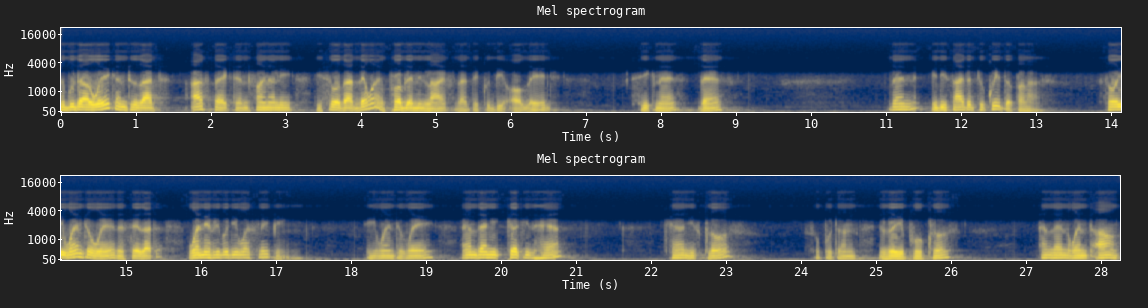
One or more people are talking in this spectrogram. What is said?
the Buddha awakened to that aspect, and finally he saw that there were a problem in life, that there could be old age, sickness, death. Then he decided to quit the palace. So he went away, they say that when everybody was sleeping, he went away and then he cut his hair, changed his clothes, so put on very poor clothes, and then went out,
